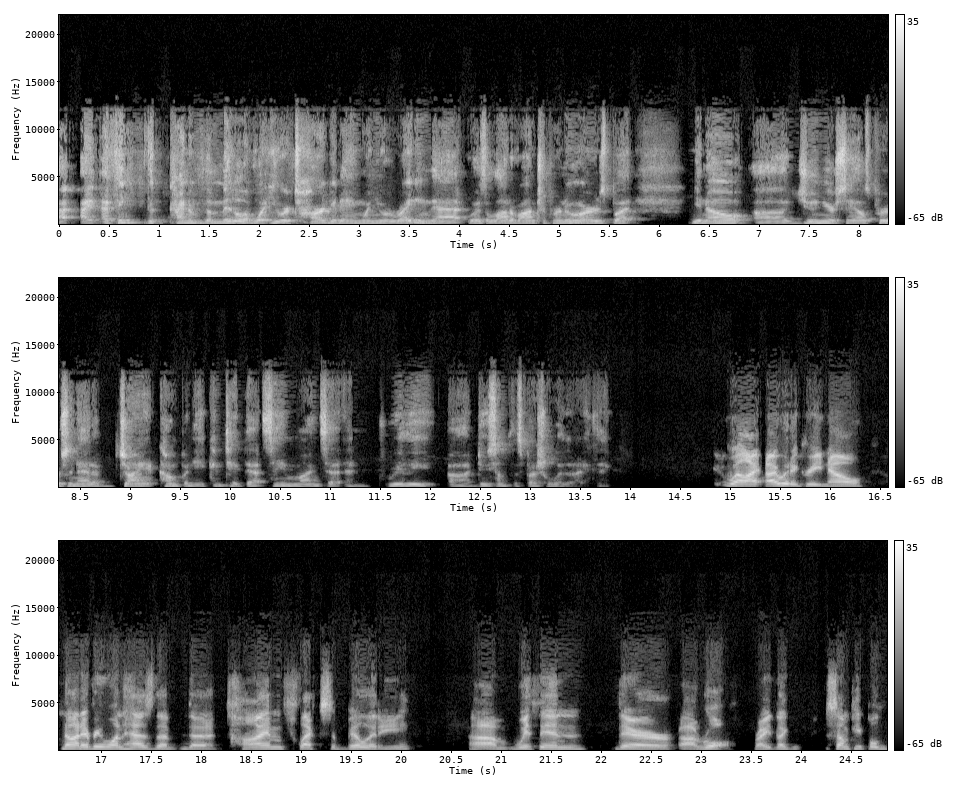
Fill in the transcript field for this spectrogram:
I, I, think the kind of the middle of what you were targeting when you were writing that was a lot of entrepreneurs, but you know, a junior salesperson at a giant company can take that same mindset and really uh, do something special with it. I think. Well, I, I would agree. Now, not everyone has the the time flexibility um, within their uh, role, right? Like some people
